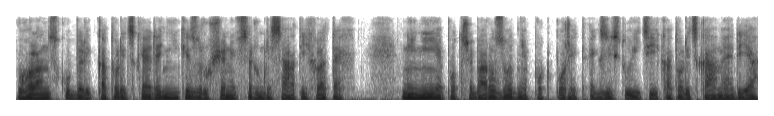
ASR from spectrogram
V Holandsku byly katolické deníky zrušeny v 70. letech. Nyní je potřeba rozhodně podpořit existující katolická média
